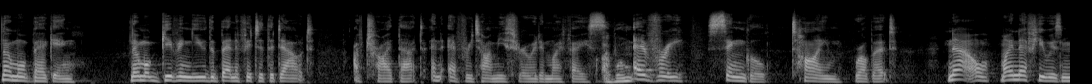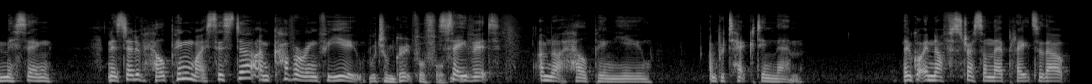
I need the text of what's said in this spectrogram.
No more begging. No more giving you the benefit of the doubt. I've tried that, and every time you threw it in my face. I won't- Every single time, Robert. Now, my nephew is missing. And instead of helping my sister, I'm covering for you. Which I'm grateful for. Save it. I'm not helping you. I'm protecting them. They've got enough stress on their plates without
